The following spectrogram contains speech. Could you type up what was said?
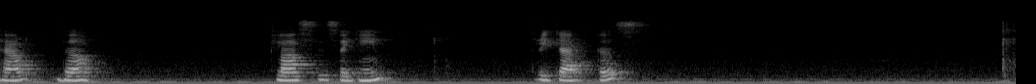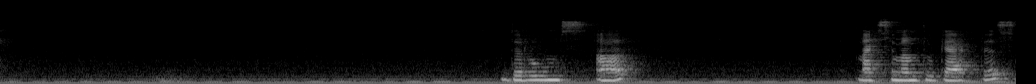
have the classes again. Three characters. The rooms are maximum two characters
